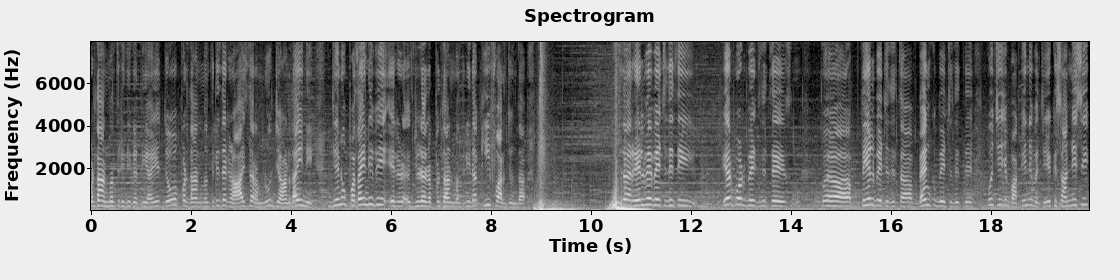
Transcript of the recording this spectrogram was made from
ਪ੍ਰਧਾਨ ਮੰਤਰੀ ਦੀ ਗੱਦੀ ਆਈ ਹੈ ਜੋ ਪ੍ਰਧਾਨ ਮੰਤਰੀ ਦੇ ਰਾਜ ਧਰਮ ਨੂੰ ਜਾਣਦਾ ਹੀ ਨਹੀਂ, ਜਿਹਨੂੰ ਪਤਾ ਹੀ ਨਹੀਂ ਵੀ ਇਹ ਜਿਹੜਾ ਪ੍ਰਧਾਨ ਮੰਤਰੀ ਦਾ ਕੀ ਫਰਜ਼ ਹੁੰਦਾ। ਜਿਹਦਾ ਰੇਲਵੇ ਵੇਚ ਦਿੱਤੀ 에어ਪੋਰਟ ਵੇਚ ਦਿੱਤੇ ਤੇਲ ਵੇਚ ਦਿੱਤਾ, ਬੈਂਕ ਵੇਚ ਦਿੱਤੇ, ਕੋਈ ਚੀਜ਼ ਬਾਕੀ ਨਹੀਂ ਬਚੀ। ਇਹ ਕਿਸਾਨੀ ਸੀ।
